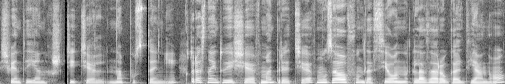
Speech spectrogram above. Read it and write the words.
Święty Jan Chrzciciel na pustyni, które znajduje się w Madrycie w Museo Fundación Lazaro Galdiano,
